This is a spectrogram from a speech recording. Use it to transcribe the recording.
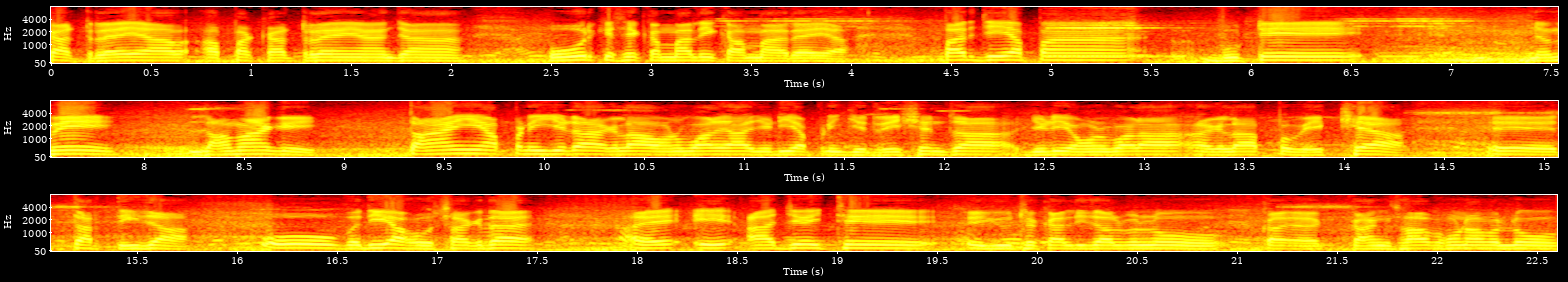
ਘਟ ਰਹੇ ਆ, ਆਪਾਂ ਕੱਟ ਰਹੇ ਆ ਜਾਂ ਹੋਰ ਕਿਸੇ ਕੰਮਾਂ ਲਈ ਕੰਮ ਆ ਰਹੇ ਆ। ਪਰ ਜੇ ਆਪਾਂ ਬੂਟੇ ਨਵੇਂ ਲਾਵਾਂਗੇ, ਤਾਂ ਹੀ ਆਪਣੀ ਜਿਹੜਾ ਅਗਲਾ ਆਉਣ ਵਾਲਾ, ਜਿਹੜੀ ਆਪਣੀ ਜਨਰੇਸ਼ਨ ਦਾ ਜਿਹੜੀ ਆਉਣ ਵਾਲਾ ਅਗਲਾ ਭਵਿੱਖ ਆ ਧਰਤੀ ਦਾ, ਉਹ ਵਧੀਆ ਹੋ ਸਕਦਾ ਇਹ ਇਹ ਅੱਜ ਇੱਥੇ ਯੂਥ ਅਕਾਲੀ ਦਲ ਵੱਲੋਂ ਕ- ਕੰਗ ਸਾਹਿਬ ਹੋਣਾ ਵੱਲੋਂ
